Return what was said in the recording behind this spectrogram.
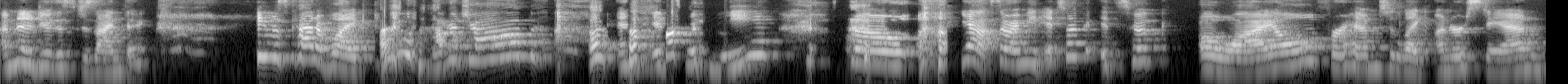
I'm going to do this design thing." he was kind of like, "Do "You have a job, and it's with me." So yeah, so I mean, it took it took a while for him to like understand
